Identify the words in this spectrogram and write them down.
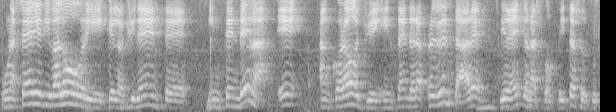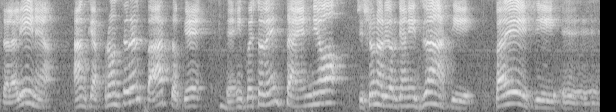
una serie di valori che l'Occidente intendeva e ancora oggi intende rappresentare, direi che è una sconfitta su tutta la linea, anche a fronte del fatto che eh, in questo ventennio si sono riorganizzati paesi eh,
